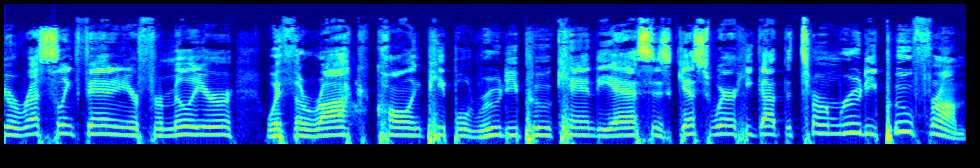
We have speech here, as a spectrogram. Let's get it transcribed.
you're a wrestling fan and you're familiar with The Rock calling people Rudy Poo candy asses, guess where he got the term Rudy Poo from?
